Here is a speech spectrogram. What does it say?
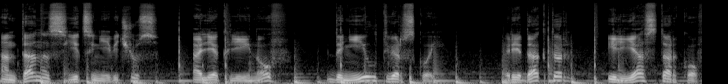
Антанас Яценевичус, Олег Лейнов, Даниил Тверской. Редактор Илья Старков.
